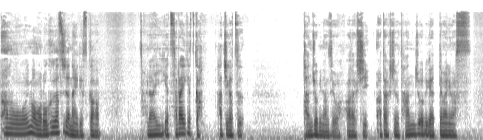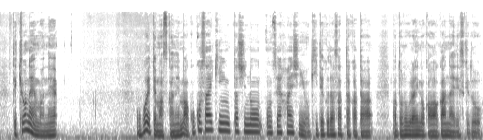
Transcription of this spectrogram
あのー、今も6月じゃないですか。来月再来月か。8月。誕生日なんですよ。私私の誕生日がやってまいります。で去年はね覚えてますかね？まあここ最近私の音声配信を聞いてくださった方、まあ、どのぐらいいるのかわかんないですけど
